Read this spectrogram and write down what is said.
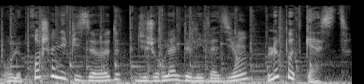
pour le prochain épisode du journal de l'évasion, le podcast.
